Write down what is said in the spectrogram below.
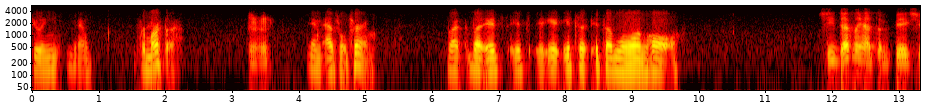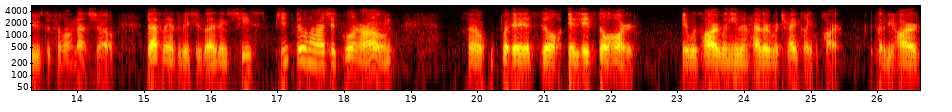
doing, you know, for Martha Mhm. in As Will Turn. But but it's it's it, it's a it's a long haul. she definitely had some big shoes to fill on that show. Definitely had some big shoes, but I think she's she's doing all right. She's pulling her own. So, but it's still it, it's still hard. It was hard when even Heather Rattray played the part. It's going to be hard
